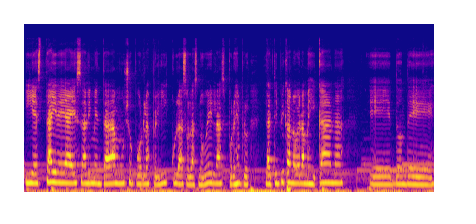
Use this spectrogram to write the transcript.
Y esta idea es alimentada mucho por las películas o las novelas. Por ejemplo, la típica novela mexicana, eh, donde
